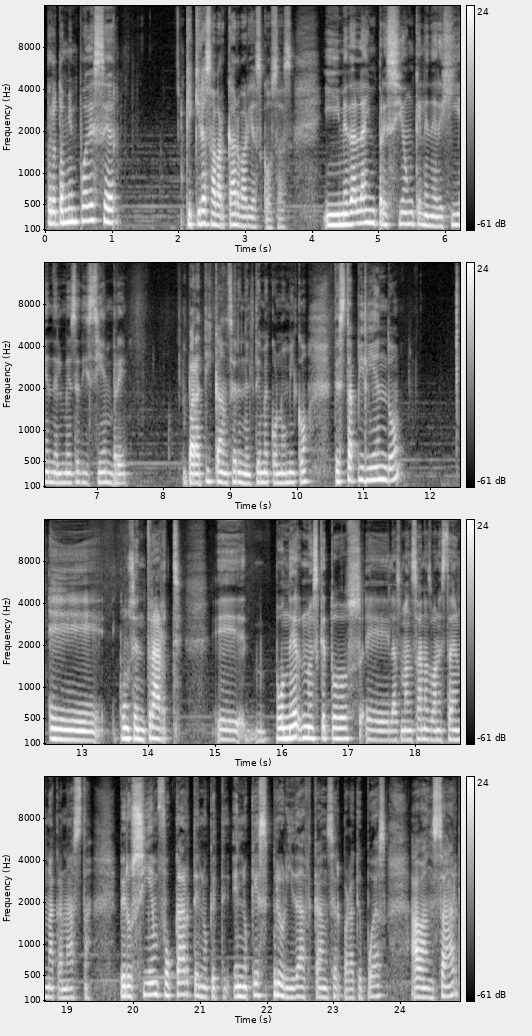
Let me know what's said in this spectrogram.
pero también puede ser que quieras abarcar varias cosas. Y me da la impresión que la energía en el mes de diciembre para ti cáncer en el tema económico, te está pidiendo eh, concentrarte. Eh, poner, no es que todas eh, las manzanas van a estar en una canasta, pero sí enfocarte en lo, que en lo que es prioridad cáncer para que puedas avanzar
